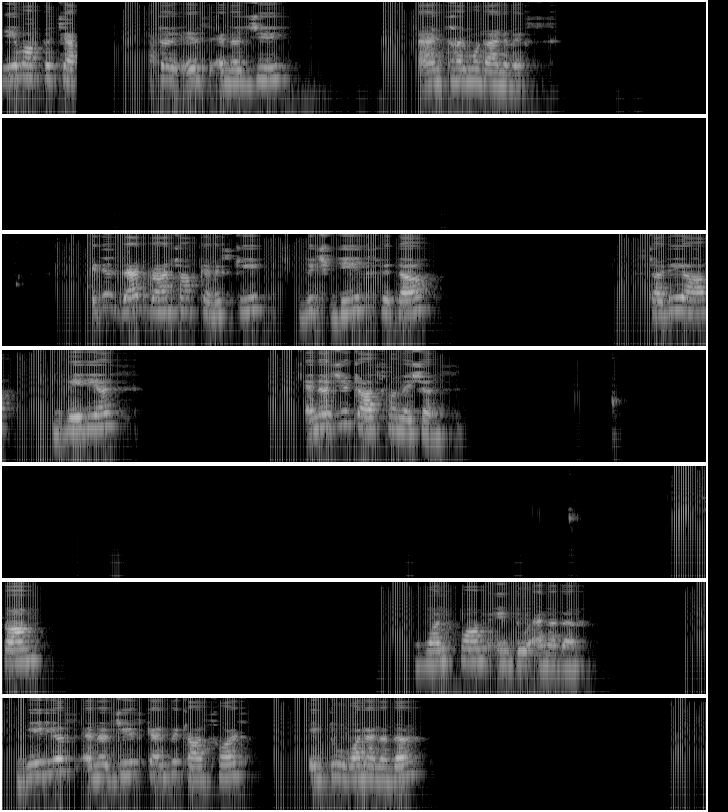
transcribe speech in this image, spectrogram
Name of the chapter is Energy and Thermodynamics. It is that branch of chemistry which deals with the study of various energy transformations from one form into another. Various energies can be transferred into one another.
